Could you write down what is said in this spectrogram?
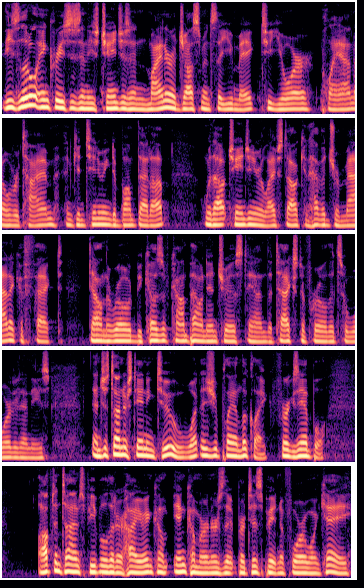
these little increases and these changes and minor adjustments that you make to your plan over time and continuing to bump that up without changing your lifestyle can have a dramatic effect down the road because of compound interest and the tax deferral that's awarded in these. And just understanding too, what does your plan look like? For example, oftentimes people that are higher income income earners that participate in a 401k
